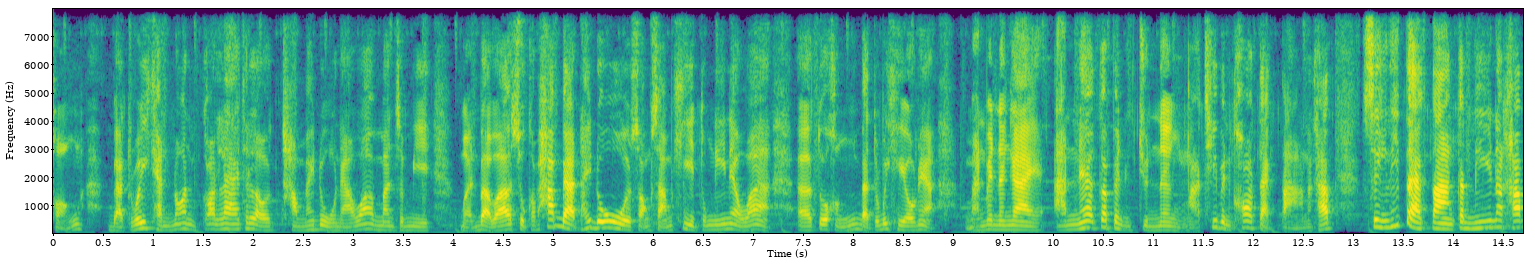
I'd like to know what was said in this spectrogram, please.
ของแบตเตอรี่ Canon ก้อนแรกที่เราทำให้ดูนะว่ามันจะมีเหมือนแบบว่าสุขภาพแบตให้ดู 2-3 ขีดตรงนี้เนี่ยว่าตัวของแบตเตอรี่เฮลเนี่ยมันเป็นยังไง อันนี้ก็เป็นอีกจุดหนึ่งที่เป็นข้อแตกต่างนะครับ สิ่งที่แตกต่างกันนี้นะครับ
